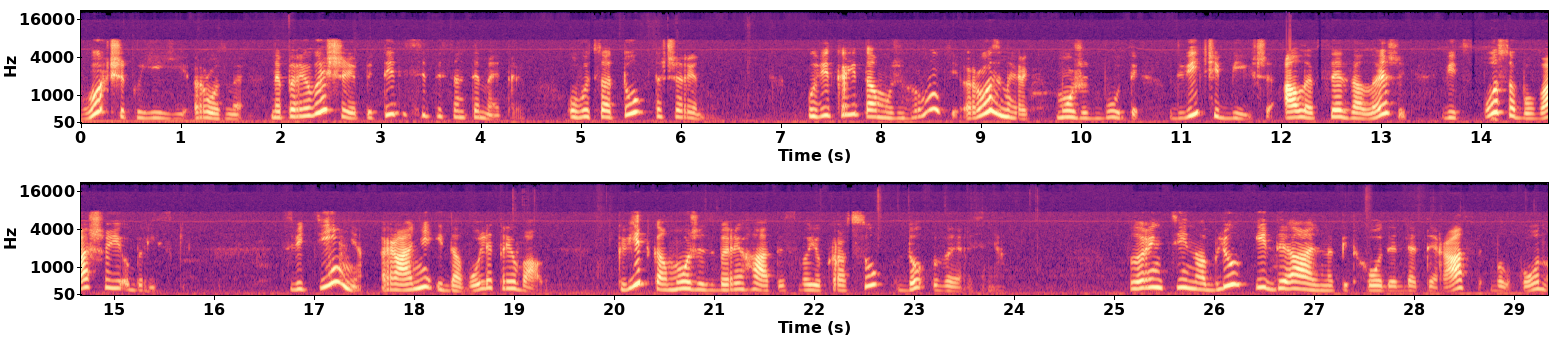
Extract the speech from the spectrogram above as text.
В горшику її розмір не перевищує 50 см у висоту та ширину. У відкритому ж ґрунті розміри можуть бути вдвічі більше, але все залежить від способу вашої обрізки. Цвітіння раннє і доволі тривале. Квітка може зберігати свою красу до вересня. Флорентіна Блю ідеально підходить для тераси, балкону,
